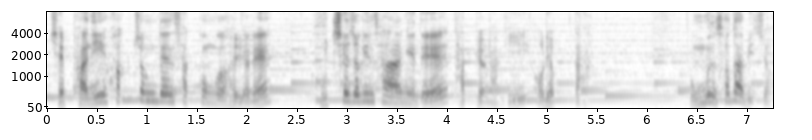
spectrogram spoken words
재판이 확정된 사건과 관련해 구체적인 사항에 대해 답변하기 어렵다. 동문서답이죠.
